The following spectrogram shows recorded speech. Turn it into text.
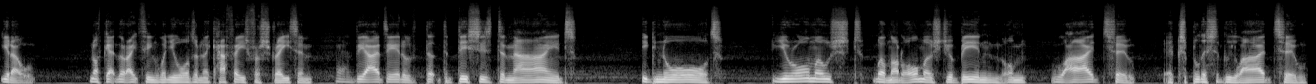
you know, not getting the right thing when you order in a cafe is frustrating. Yeah. The idea of that, that this is denied, ignored, you're almost, well, not almost, you're being um, lied to, explicitly lied to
